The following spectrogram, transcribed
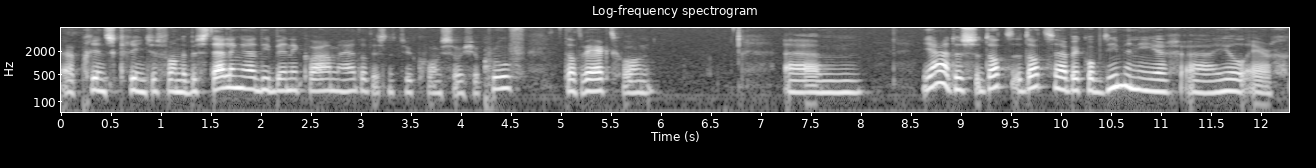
uh, printscreentjes van de bestellingen die binnenkwamen. Hè. Dat is natuurlijk gewoon social proof. Dat werkt gewoon. Um, ja, dus dat, dat heb ik op die manier uh, heel erg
